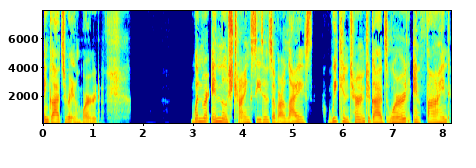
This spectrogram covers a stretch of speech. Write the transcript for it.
in God's written word. When we're in those trying seasons of our lives, we can turn to God's word and find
